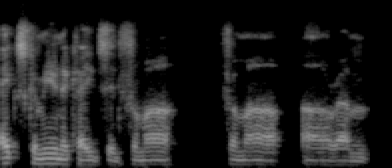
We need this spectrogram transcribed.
excommunicated from our, from our, our um,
